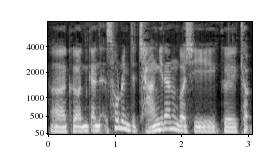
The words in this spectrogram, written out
어 그러니까 서로 이제 장이라는 것이 그 겹,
